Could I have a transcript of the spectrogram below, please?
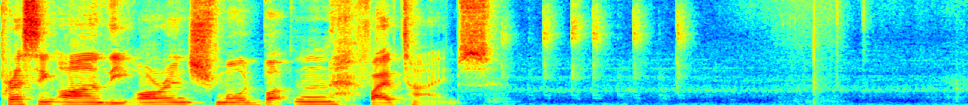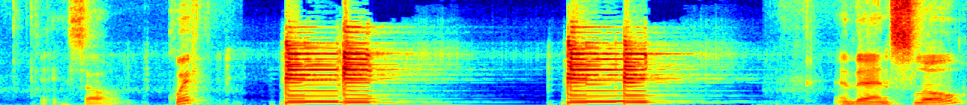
pressing on the orange mode button five times. Okay, so quick. And then slow.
